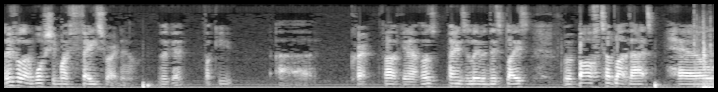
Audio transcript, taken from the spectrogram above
I don't feel like washing my face right now. Okay, fuck you. Uh, crap, fucking hell. If I was paying to live in this place with a bathtub like that, hell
